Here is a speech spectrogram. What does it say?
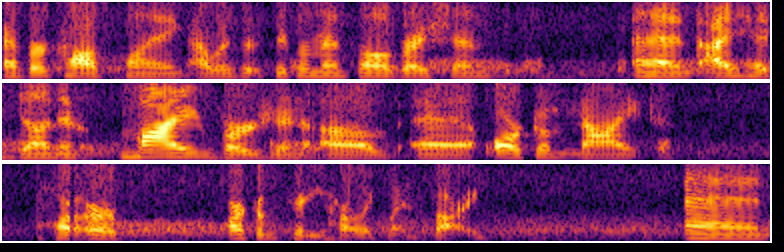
ever cosplaying. I was at Superman Celebration, and I had done an, my version of uh, Arkham Knight, or Arkham City Harley Quinn. Sorry, and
